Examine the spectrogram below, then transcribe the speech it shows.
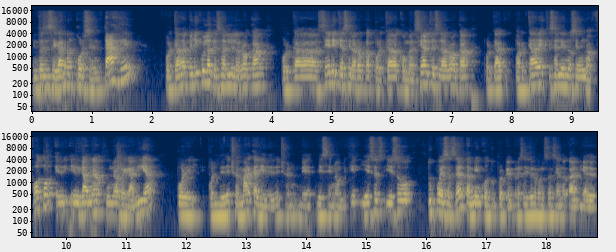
Entonces se gana un porcentaje por cada película que sale La Roca, por cada serie que hace La Roca, por cada comercial que hace La Roca, por cada, por cada vez que sale, no sé, una foto, él, gana una regalía por el, por el derecho de marca y el derecho de, ese nombre. Y, eso es, y eso tú puedes hacer también con tu propia empresa, y eso es lo que nos está enseñando acá el día de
